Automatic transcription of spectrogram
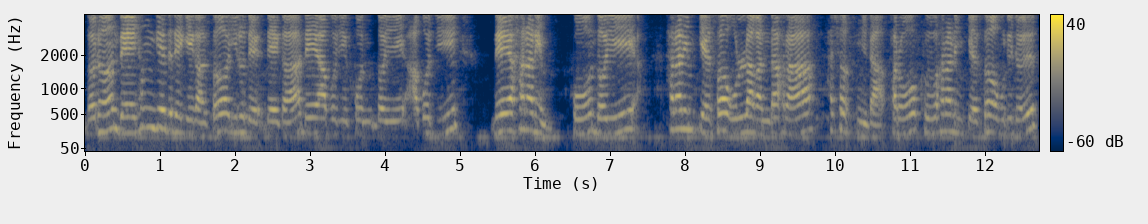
너는 내 형제들에게 가서 이르되 내가 내 아버지 곧 너희 아버지 내 하나님 곧 너희 하나님께서 올라간다 하라 하셨습니다. 바로 그 하나님께서 우리를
